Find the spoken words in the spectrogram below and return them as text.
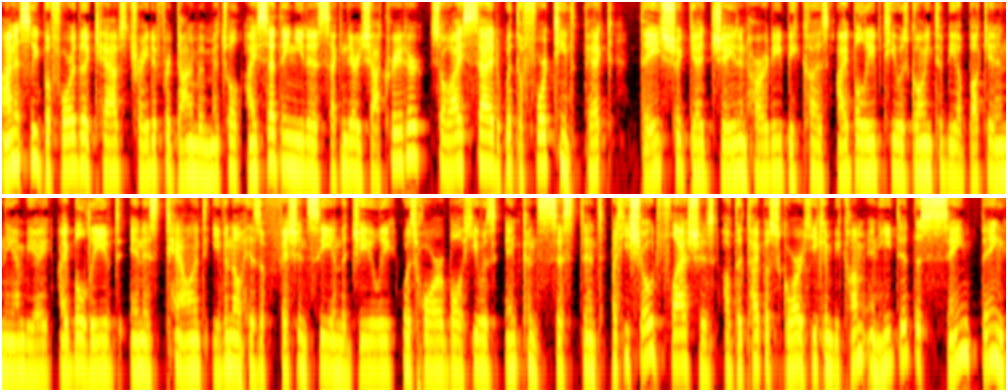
Honestly, before the Cavs traded for Donovan Mitchell, I said they needed a secondary shot creator. So I said with the 14th pick, they should get Jaden Hardy because I believed he was going to be a bucket in the NBA. I believed in his talent, even though his efficiency in the G League was horrible. He was inconsistent, but he showed flashes of the type of scorer he can become, and he did the same thing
